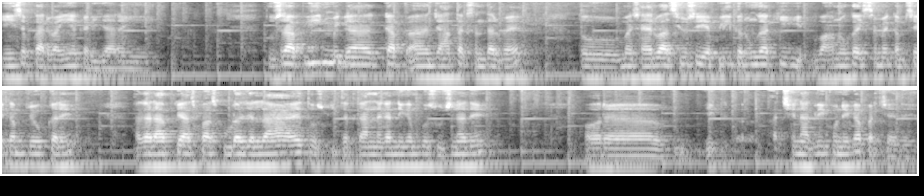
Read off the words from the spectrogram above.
यही सब कार्रवाइयाँ करी जा रही हैं। दूसरा अपील में का जहाँ तक संदर्भ है तो मैं शहरवासियों से ये अपील करूँगा कि वाहनों का इस समय कम से कम प्रयोग करें। अगर आपके आसपास कूड़ा जल रहा है तो उसकी तत्काल नगर निगम को सूचना दें और एक अच्छे नागरिक होने का परिचय दें।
